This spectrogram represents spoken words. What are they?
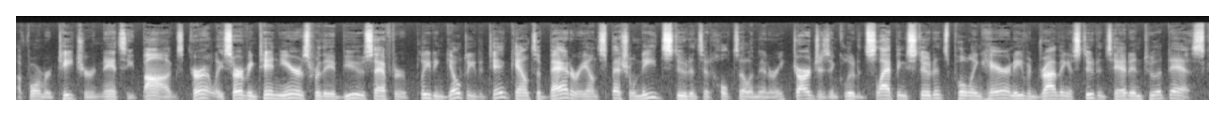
A former teacher, Nancy Boggs, currently serving 10 years for the abuse after pleading guilty to 10 counts of battery on special needs students at Holz Elementary. Charges included slapping students, pulling hair, and even driving a student's head into a desk.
